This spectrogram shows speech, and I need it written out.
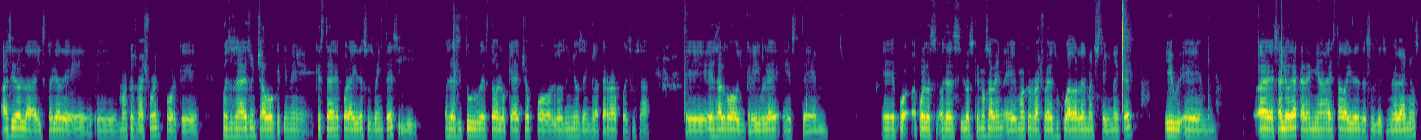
ha sido la historia de eh, Marcus Rashford, porque, pues, o sea, es un chavo que tiene, que está por ahí de sus 20 y, o sea, si tú ves todo lo que ha hecho por los niños de Inglaterra, pues, o sea, eh, es algo increíble, este eh, por, los, o sea, si los que no saben, eh, Marcus Rashford es un jugador del Manchester United y eh, eh, salió de academia, ha estado ahí desde sus 19 años,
